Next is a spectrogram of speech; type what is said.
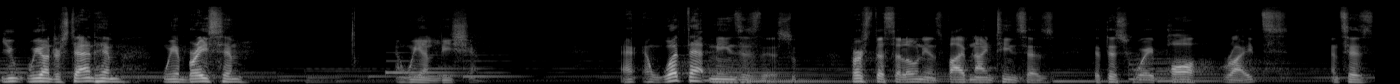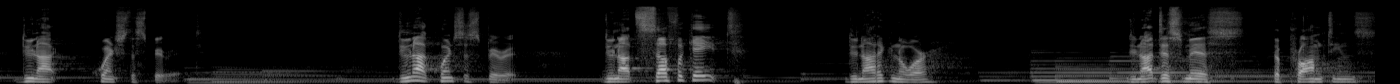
you, we understand Him, we embrace Him, and we unleash Him. And, and what that means is this 1 Thessalonians 5:19 says that this way Paul writes and says, Do not quench the spirit. Do not quench the spirit. Do not suffocate. Do not ignore do not dismiss the promptings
